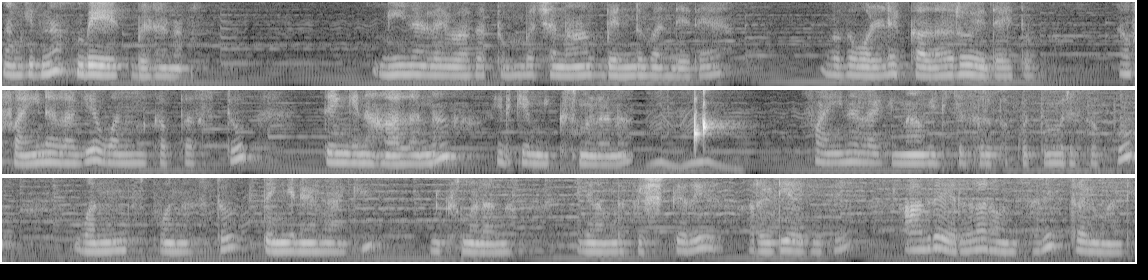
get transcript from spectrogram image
ನಮಗಿದನ್ನ ಬೇಯಕ್ಕೆ ಬಿಡೋಣ. ಮೀನೆಲ್ಲ ಇವಾಗ ತುಂಬ ಚೆನ್ನಾಗಿ ಬೆಂದು ಬಂದಿದೆ. ಇವಾಗ ಒಳ್ಳೆ ಕಲರು ಇದೆ ಇದು. ನಾವು ಫೈನಲಾಗಿ ಒಂದು ಕಪ್ಪಷ್ಟು ತೆಂಗಿನ ಹಾಲನ್ನು ಇದಕ್ಕೆ ಮಿಕ್ಸ್ ಮಾಡೋಣ. ಫೈನಲಾಗಿ ನಾವು ಇದಕ್ಕೆ ಸ್ವಲ್ಪ ಕೊತ್ತಂಬರಿ ಸೊಪ್ಪು, ಒಂದು ಸ್ಪೂನಷ್ಟು ತೆಂಗಿನೆಣ್ಣೆ ಹಾಕಿ ಮಿಕ್ಸ್ ಮಾಡೋಣ. ಈಗ ನಮ್ಮದು ಫಿಶ್ ಕರಿ ರೆಡಿಯಾಗಿದೆ ಆದರೆ ಎಲ್ಲರೂ ಒಂದು ಸಾರಿ ಟ್ರೈ ಮಾಡಿ.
